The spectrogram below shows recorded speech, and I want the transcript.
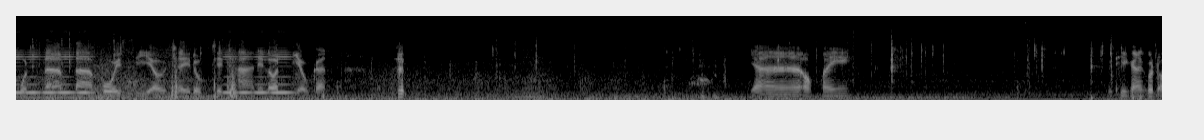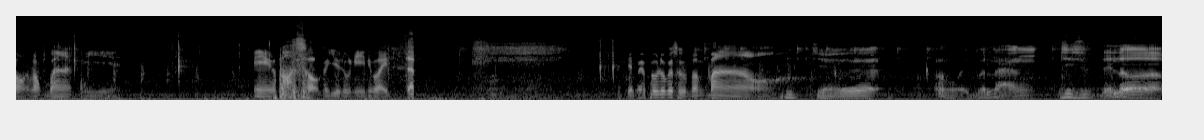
หมดน้ำตาโปยเสียว ใช้ดมใช้ทาในหลอดเดียวกันฮึบยาออกไหมวิธี การกดออกนอกบ้านนี่เอกระเป๋าสองก็อยู่ตรงนี้นี่หว่าไอ้สัตว์จะไม่เพิ่มลูกกระสุนบ้างเปล่าพี่เจอโอ้ยพลังที่สุดในโลก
